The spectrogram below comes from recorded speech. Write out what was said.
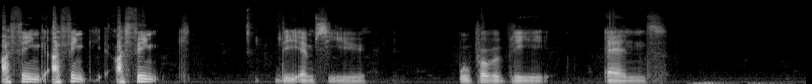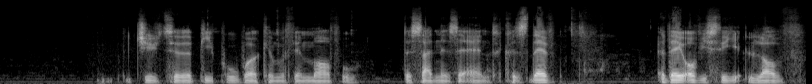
I think I think I think the MCU will probably end due to the people working within Marvel deciding sadness the end because they've they obviously love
